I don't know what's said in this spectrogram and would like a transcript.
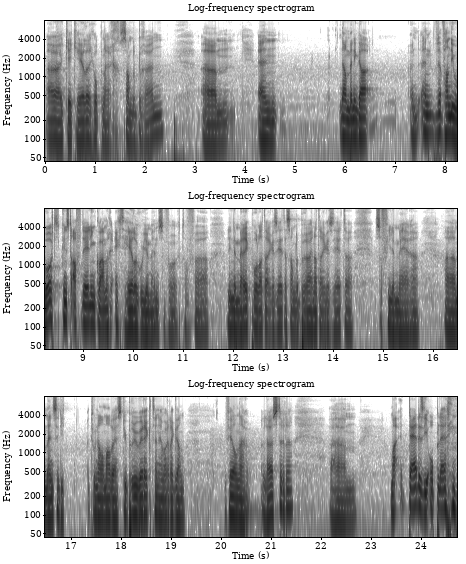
Eh, ik keek heel erg op naar Sam de Bruin. Ehm, en dan ben ik dat... En, en van die woordkunstafdeling kwamen er echt hele goede mensen voort. Of eh, Linde Merkpool had daar gezeten, Sam de Bruin had daar gezeten, Sophie Lemaire. Eh, mensen die toen allemaal bij Stubru werkten en waar ik dan veel naar luisterde. Ehm, maar tijdens die opleiding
